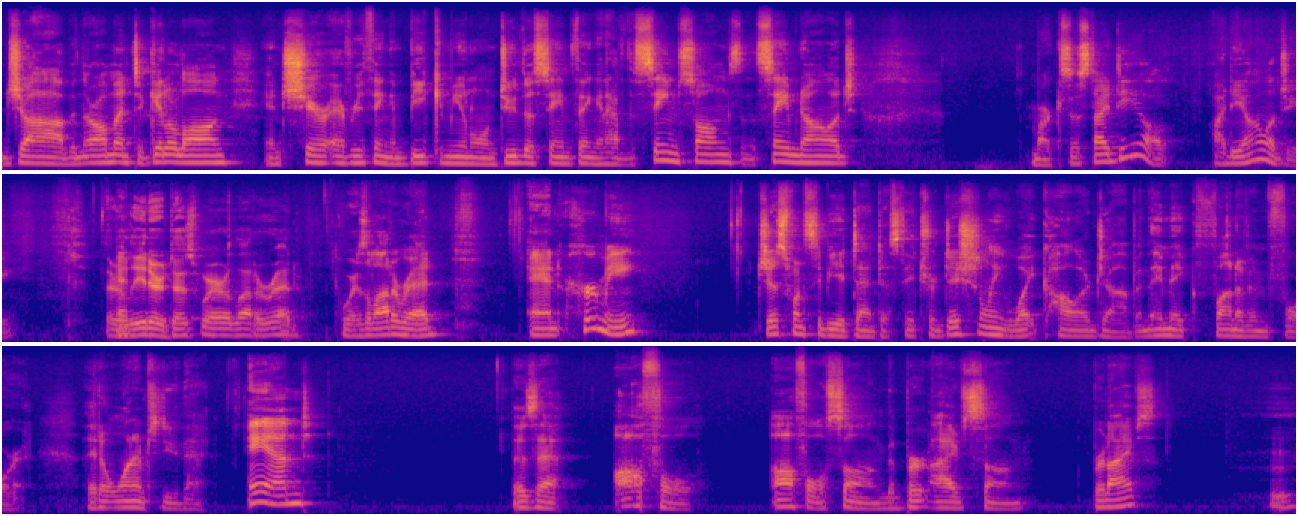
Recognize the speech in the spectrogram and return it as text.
job, and they're all meant to get along and share everything and be communal and do the same thing and have the same songs and the same knowledge. Marxist ideal ideology. Their leader does wear a lot of red. wears a lot of red, and Hermie just wants to be a dentist, a traditionally white collar job, and they make fun of him for it. They don't want him to do that. And there's that awful, awful song, the Burt Ives song. Burt Ives? Hmm.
